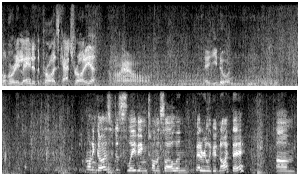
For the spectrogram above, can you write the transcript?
I've already landed the prize catch right here. How you doing? Morning, guys. We're just leaving Thomas Island. We had a really good night there. Um,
